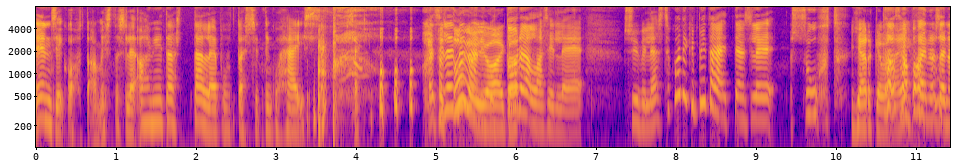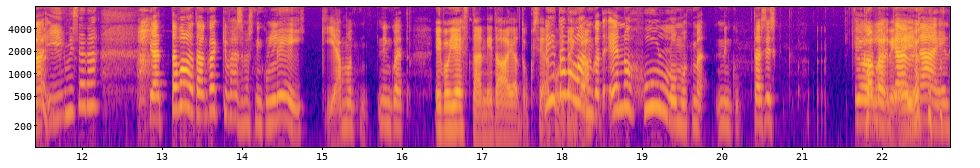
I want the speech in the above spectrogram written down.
ensikohtaamista. Silleen, ai niin, tästä, tälleen puhuttaisiin sitten niin kuin häissä. Et silleen, Toi että on jo niin aika- todella silleen syville. Ja sit se kuitenkin pitää itseään silleen suht Järkevää. tasapainoisena ihmisenä. Ja että tavallaan tää on kaikki vähän semmoista niin kuin leikkiä, mutta niin kuin, että Ei voi estää niitä ajatuksia niin kuitenkaan. tavallaan, niin kuin, että en ole hullu, mutta mä, niin kuin, tai siis Kaveri käy ei näin.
